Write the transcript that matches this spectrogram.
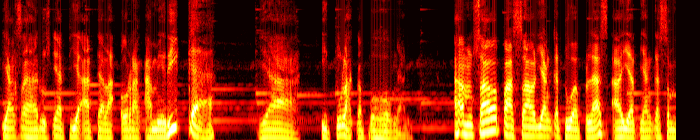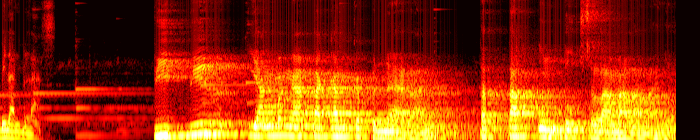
yang seharusnya dia adalah orang Amerika, ya itulah kebohongan. Amsal pasal yang ke-12 ayat yang ke-19. Bibir yang mengatakan kebenaran tetap untuk selama-lamanya.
